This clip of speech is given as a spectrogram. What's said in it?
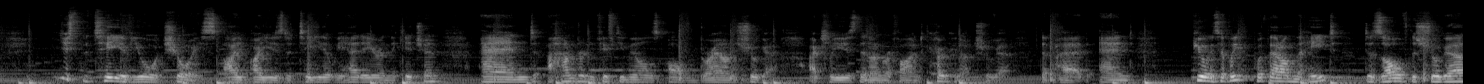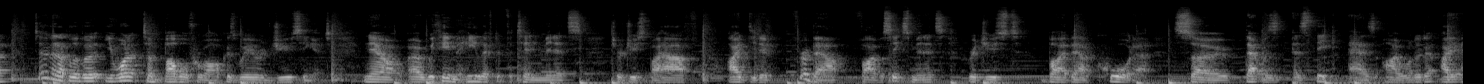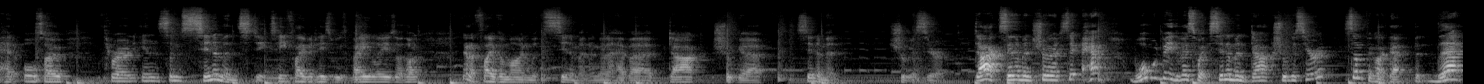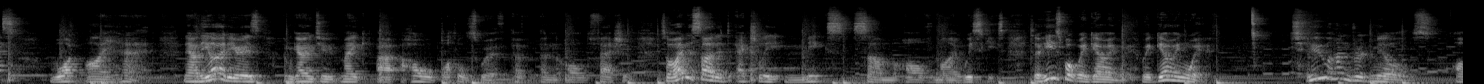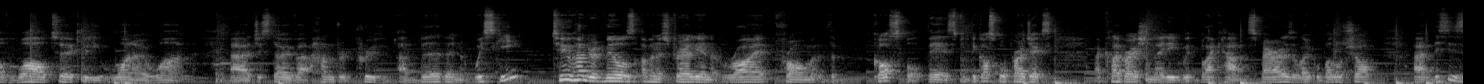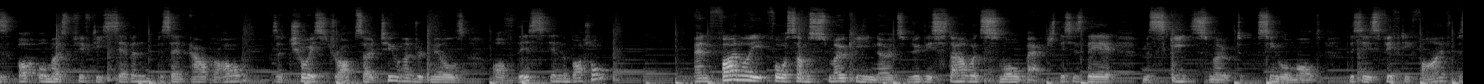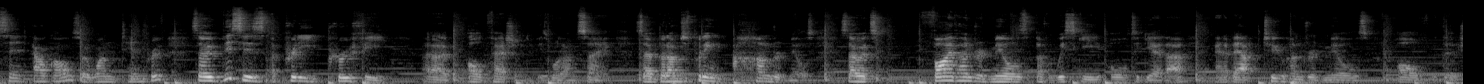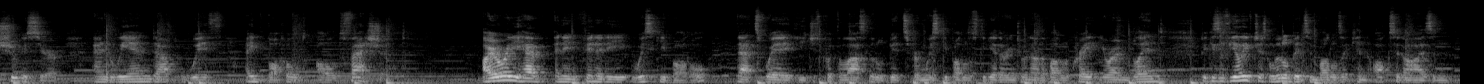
just the tea of your choice. I, I used a tea that we had here in the kitchen and 150 mils of brown sugar. I actually used an unrefined coconut sugar that I had and purely simply put that on the heat, dissolve the sugar, turn it up a little bit. You want it to bubble for a while because we're reducing it. Now uh, with him, he left it for 10 minutes to reduce by half. I did it for about five or six minutes, reduced by about a quarter. So that was as thick as I wanted it. I had also thrown in some cinnamon sticks. He flavored his with bay leaves. I thought, I'm gonna flavor mine with cinnamon. I'm gonna have a dark sugar cinnamon sugar syrup. Dark cinnamon sugar syrup. What would be the best way? Cinnamon dark sugar syrup? Something like that. But that's what I had. Now the idea is I'm going to make a whole bottle's worth of an old fashioned. So I decided to actually mix some of my whiskies. So here's what we're going with. We're going with 200 mils of Wild Turkey 101, uh, just over 100 proof uh, bourbon whiskey, 200 mils of an Australian rye from the Gospel. There's the Gospel Project's a collaboration they did with Black Heart and Sparrows, a local bottle shop. Uh, this is almost 57% alcohol. It's a choice drop, so 200 mils of this in the bottle. And finally, for some smoky notes, we do this Starward Small Batch. This is their mesquite smoked single malt. This is 55% alcohol, so 110 proof. So this is a pretty proofy uh, old fashioned is what I'm saying. So, but I'm just putting 100 mils. So it's 500 mils of whiskey altogether and about 200 mils of the sugar syrup. And we end up with a bottled old fashioned. I already have an infinity whiskey bottle that's where you just put the last little bits from whiskey bottles together into another bottle, create your own blend. Because if you leave just little bits in bottles, it can oxidize and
